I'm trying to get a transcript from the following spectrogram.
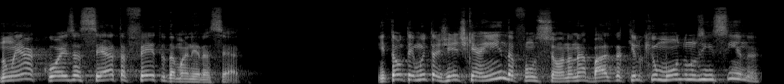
Não é a coisa certa feita da maneira certa. Então tem muita gente que ainda funciona na base daquilo que o mundo nos ensina.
